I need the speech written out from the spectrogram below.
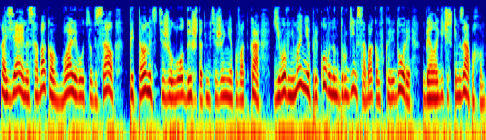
Хозяин и собака вваливаются в зал. Питомец тяжело дышит от натяжения поводка. Его внимание приковано к другим собакам в коридоре, биологическим запахом.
